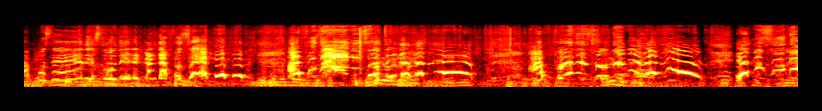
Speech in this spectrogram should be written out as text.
അപ്പുസേ, നീ സുധീരെ കണ്ട? അപ്പു, നീ സുധീരെ കണ്ട? എന്റെ സുധീ.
